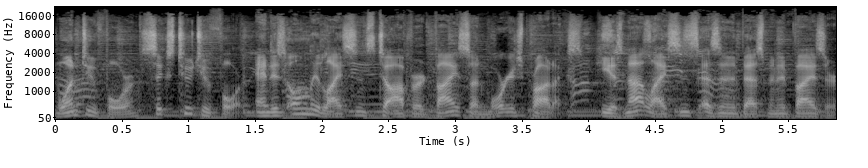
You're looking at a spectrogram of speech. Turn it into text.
1246224 and is only licensed to offer advice on mortgage products. He is not licensed as an investment advisor.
